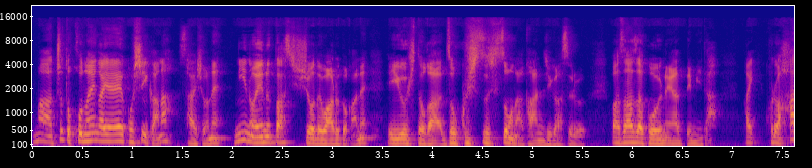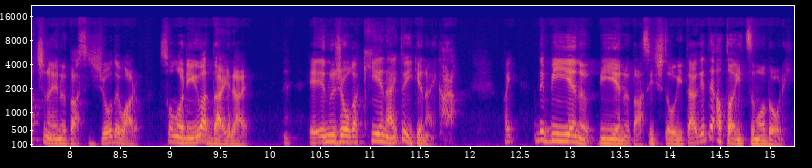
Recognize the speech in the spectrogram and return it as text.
まあ、ちょっとこの辺がややこしいかな。最初ね。2の n 足す1乗で割るとかね、いう人が続出しそうな感じがする。わざわざこういうのやってみた。はい。これは8の n 足す1乗で割る。その理由は大々。ね n 乗が消えないといけないから。はい。で、bn、bn 足す1と置いてあげて、あとはいつも通り。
